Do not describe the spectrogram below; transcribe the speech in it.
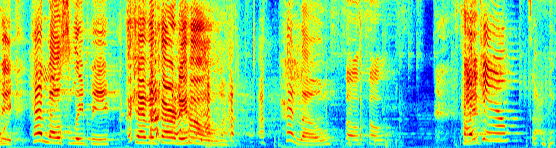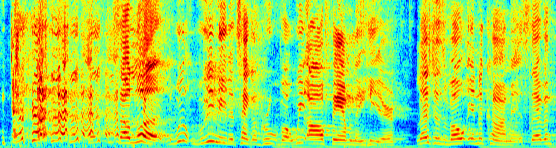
sleepy. Hello, sleepy. 7:30 home. Hello. So, so. So Hey if- Kim. So look, we, we need to take a group vote. We all family here. Let's just vote in the comments. 7:30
